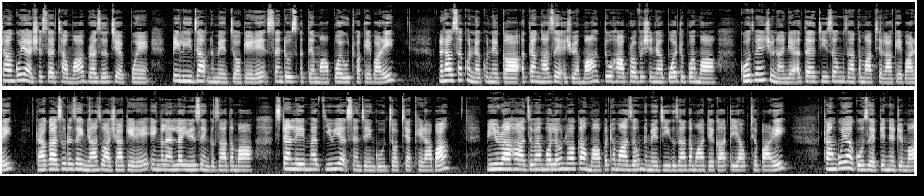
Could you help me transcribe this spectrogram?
1986မှာဘရာဇီးကျယ်ပွင့်ပီလီကြောင့်နာမည်ကျော်ခဲ့တဲ့ Santos အသင်းမှာပွဲဦးထွက်ခဲ့ပါတယ်။2018ခုနှစ်ကအသက်50အရွယ်မှာသူဟာ professional ပွဲတစ်ပွဲမှာဂိုးသွင်းယူနိုင်တဲ့အသက်အကြီးဆုံးကစားသမားဖြစ်လာခဲ့ပါတယ်။ဒါကစုတစိမ့်များစွာရခဲ့တဲ့အင်္ဂလန်လက်ရွေးစင်ကစားသမားစတန်လီမတ်သျူးရဲ့စံချိန်ကိုကျော်ဖြတ်ခဲ့တာပါ။ မီယူရာဟာဂျပန်ဘောလုံးလောကမှာပထမဆုံးနာမည်ကြီးကစားသမားတွေကတယောက်ဖြစ်ပါတယ်။1990ပြည့်နှစ်တွင်မှာ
